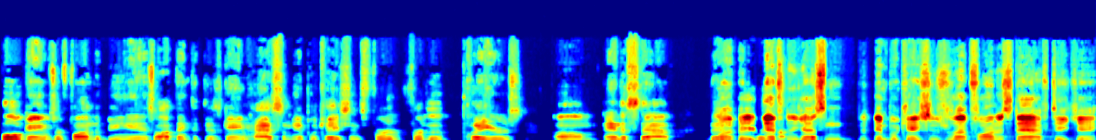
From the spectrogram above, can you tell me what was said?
bowl games are fun to be in. So I think that this game has some implications for for the players um, and the staff. That, well, it definitely got some implications for that Florida staff, TK.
